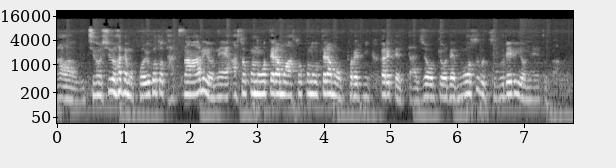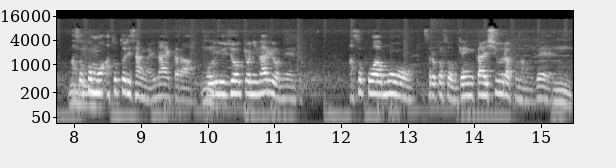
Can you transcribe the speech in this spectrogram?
ああ、うちの宗派でもこういうことたくさんあるよね、あそこのお寺もあそこのお寺もこれに書かれてた状況でもうすぐ潰れるよねとか、あそこも跡取りさんがいないから、こういう状況になるよね。とか、あそこはもうそれこそ限界集落なので、うん。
